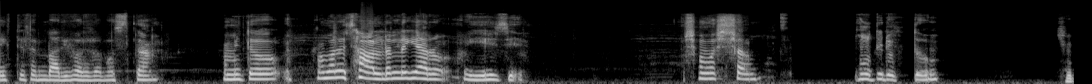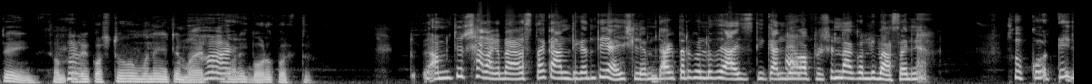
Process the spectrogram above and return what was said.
দেখতেছেন বাড়ি ঘরের অবস্থা। আমি তো আমার ওই ছাওয়ালটার লেগে আরও ইয়ে হয়েছে। সমস্যা অতিরিক্ত। সেটাই সন্তানের কষ্ট মানে এটা মায়ের হ্যাঁ। অনেক বড় কষ্ট। আমি তো সারা রাস্তা কান্দি কান্দি আইছিলাম ডাক্তার বলল যে আজকে কালকে অপারেশন না করলে বাঁচা না। খুব কঠিন।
